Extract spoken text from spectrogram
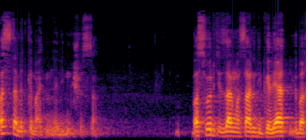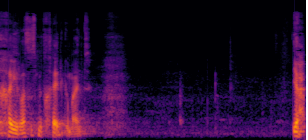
Was ist damit gemeint, meine lieben Geschwister? Was würdet ihr sagen, was sagen die Gelehrten über Khair? Was ist mit Khair gemeint? Ja.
